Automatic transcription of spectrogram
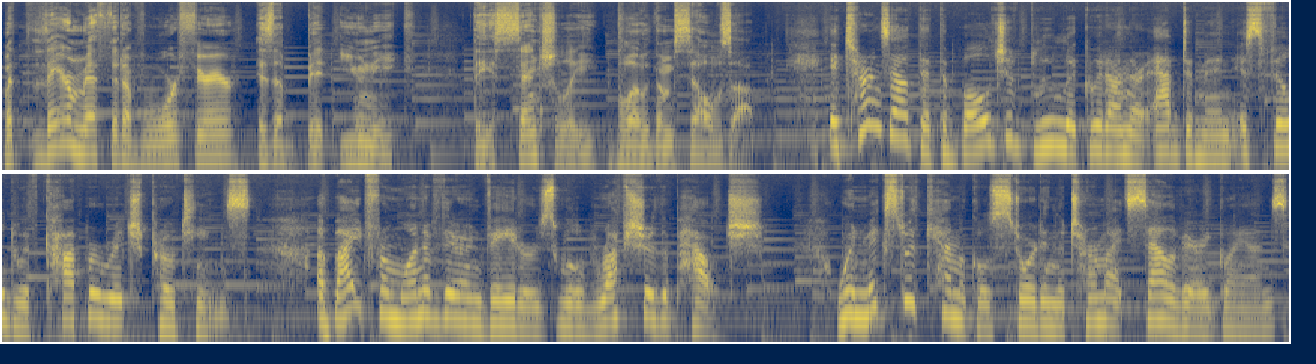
But their method of warfare is a bit unique. They essentially blow themselves up. It turns out that the bulge of blue liquid on their abdomen is filled with copper rich proteins. A bite from one of their invaders will rupture the pouch. When mixed with chemicals stored in the termite's salivary glands,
